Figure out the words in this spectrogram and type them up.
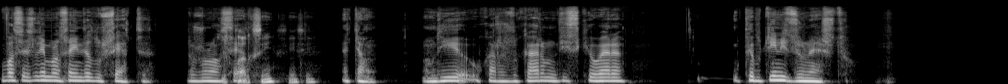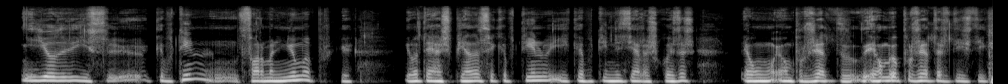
vocês lembram-se ainda do 7, do Jornal 7? Claro que sim, sim, sim. Então, um dia o Carlos do Carmo disse que eu era cabotino e desonesto. E eu disse, cabotino, de forma nenhuma, porque eu até acho piada ser cabotino e cabotinizar as coisas é um, é um projeto, é o meu projeto artístico.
